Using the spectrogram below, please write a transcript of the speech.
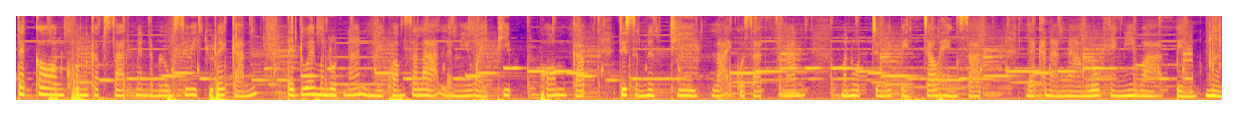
แต่ก่อนคนกับสัตว์มันดำรงชีวิตอยู่ด้วยกัน แต่ด้วยมนุษย์นั้นมีความสลาดและมีไหวพริบ พร้อมกับจิตสำนึกที่หลายกว่าสัตว์ฉะนั้น มนุษย์จึงได้เป็นเจ้าแห่งสัตว์ และขนานนามโลกแห่งนี้ว่าเป็นเมือง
